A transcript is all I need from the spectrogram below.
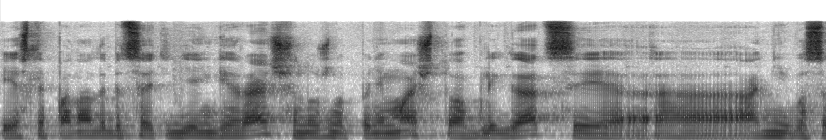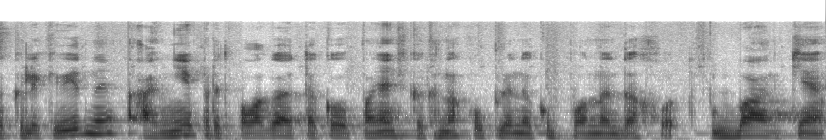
Если понадобятся эти деньги раньше, нужно понимать, что облигации, э, они высоколиквидны, они предполагают такое понятие, как накопленный купонный доход. Банки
